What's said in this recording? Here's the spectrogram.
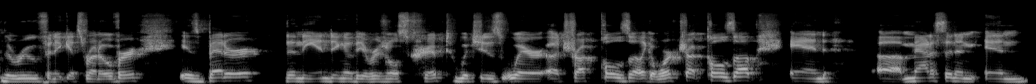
the roof and it gets run over is better than the ending of the original script, which is where a truck pulls up, like a work truck pulls up, and uh, Madison and, and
